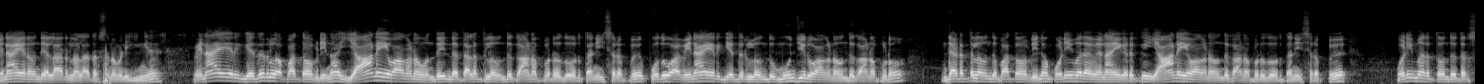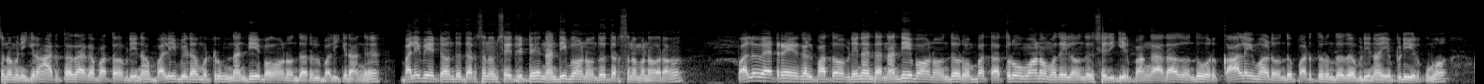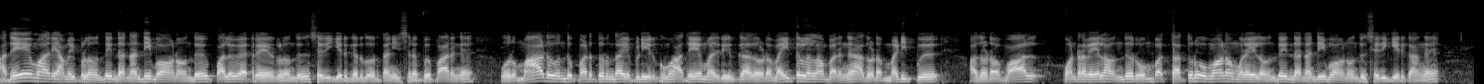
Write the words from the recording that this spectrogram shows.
விநாயகரை வந்து எல்லோரும் நல்லா தரிசனம் பண்ணிக்கிங்க. விநாயகருக்கு எதிரில் பார்த்தோம் அப்படின்னா யானை வாகனம் வந்து இந்த தளத்தில் வந்து காணப்படுறது ஒரு தனி சிறப்பு. பொதுவாக விநாயகருக்கு எதிரில் வந்து மூஞ்சீர் வாகனம் வந்து காணப்படும். இந்த இடத்துல வந்து பார்த்தோம் அப்படின்னா கொடிமர விநாயகருக்கு யானை வாகனம் வந்து காணப்படுறது ஒரு தனி சிறப்பு. கொடிமரத்தை வந்து தரிசனம் பண்ணிக்கிறோம். அடுத்ததாக பார்த்தோம் அப்படின்னா பலிபீடம் மற்றும் நந்தி பகவான் வந்து அருள் பலிக்கிறாங்க. பலிபீட்டை வந்து தரிசனம் செய்துட்டு நந்தி பகவானை வந்து தரிசனம் பண்ண வரோம். பழுவேற்றையர்கள் பார்த்தோம் அப்படின்னா இந்த நந்திபவனை வந்து ரொம்ப தத்ரூபமான முறையில் வந்து செதுக்கியிருப்பாங்க. அதாவது வந்து ஒரு காளை மாடு வந்து படுத்திருந்தது அப்படின்னா எப்படி இருக்குமோ அதே மாதிரி அமைப்பில் வந்து இந்த நந்திபவனை வந்து பழுவேற்றையர்கள் வந்து செதுக்கியிருக்கிறது ஒரு தனி சிறப்பு. பாருங்கள் ஒரு மாடு வந்து படுத்திருந்தால் எப்படி இருக்குமோ அதே மாதிரி இருக்குது அதோட வயிற்றுலலாம் பாருங்கள் அதோட மடிப்பு அதோட வால் போன்றவையெல்லாம் வந்து ரொம்ப தத்ரூபமான முறையில் வந்து இந்த நந்திபவன் வந்து செதுக்கியிருக்காங்க.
